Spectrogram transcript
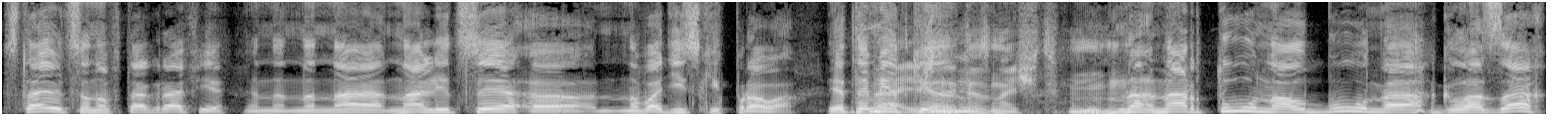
ставится на фотографии на, на, на лице э, на водительских правах. Это да, метки это значит? На, на рту, на лбу, на глазах,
